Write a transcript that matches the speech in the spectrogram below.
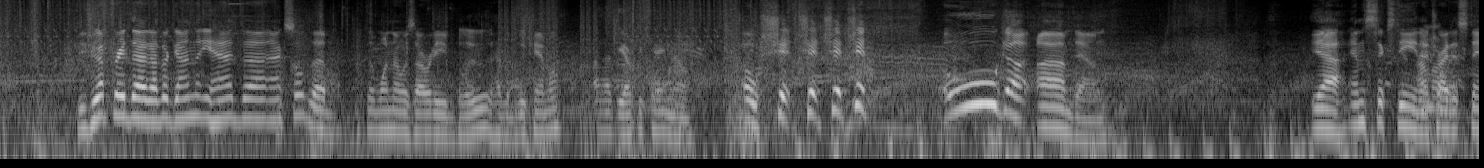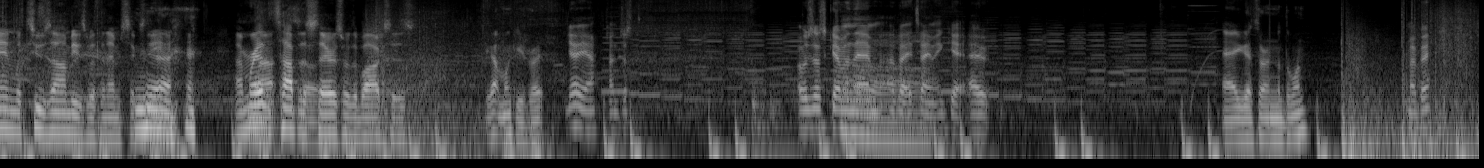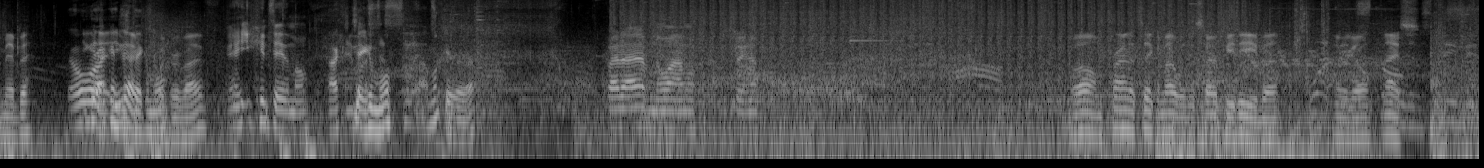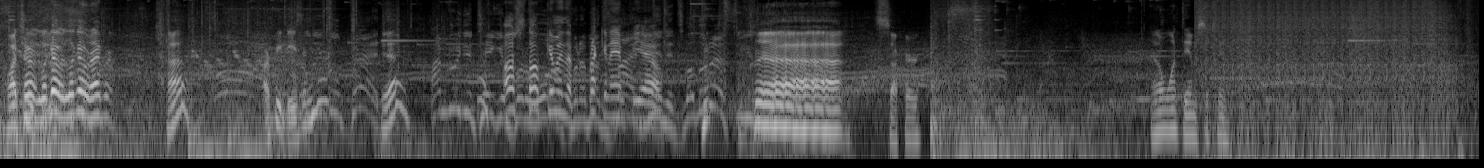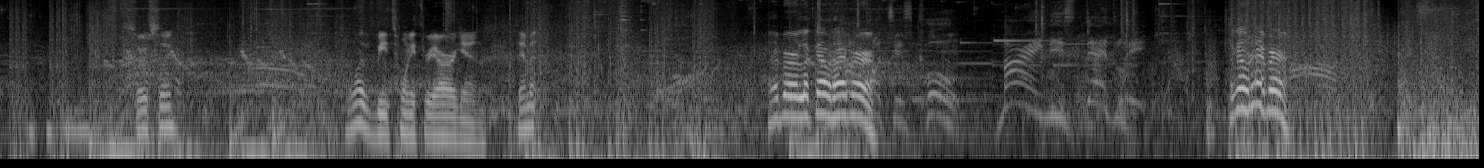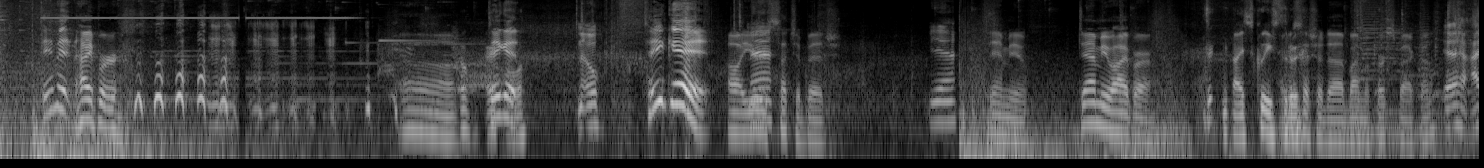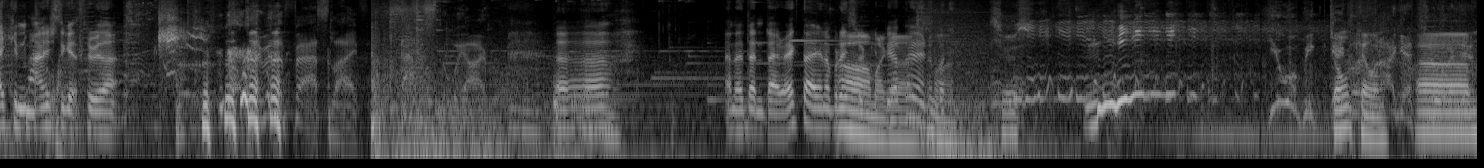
Did you upgrade that other gun that you had, uh, Axel? The the one that was already blue, had the blue camo? Uh, the RPK, no. Oh shit, shit, shit, shit! Oh god, I'm down. Yeah, M16. i I'm tried away. to stand with two zombies with an M16. Yeah. I'm right at the top of the stairs where the box is. you got monkeys, right? yeah, yeah. I'm just. I was just giving them a bit of time to get out. Uh, you guys throw another one? Maybe. Maybe. Or You I got- can just take them all. quick revive. Yeah, you can take them all. I can They take them all. must have slipped. I'm okay with that. But I have no ammo. Straight enough. Well, I'm trying to take him out with this RPD, but there we go. Nice. Watch out! Look out! Look out! Hyper! Huh? RPD's in here? Yeah. I'm going to take him Oh, stop giving the for about frickin' five MPL. minutes while the rest of you Sucker. I don't want the M16. Seriously? I want the B23R again. Damn it. Hyper, look out, Hyper! Look out, Hyper! Damn it, Hyper! uh, Oh, take it! No. Take it! Oh, you're Nah. such a bitch. Yeah. Damn you. Damn you, Hyper. Nice squeeze I guess I through. should uh, buy my perks back, huh? Yeah, I can manage to get through that. Living the fast life. That's the way I roll. Uh, and I didn't direct that. Anybody Oh my god, come on. Serious? You will be Don't kill him. I get Um,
